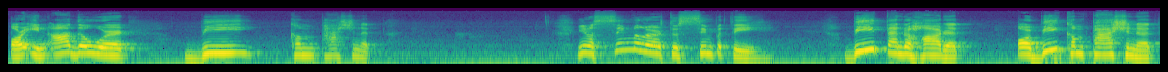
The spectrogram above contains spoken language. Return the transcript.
Or, in other words, be compassionate. You know, similar to sympathy, be tender hearted or be compassionate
